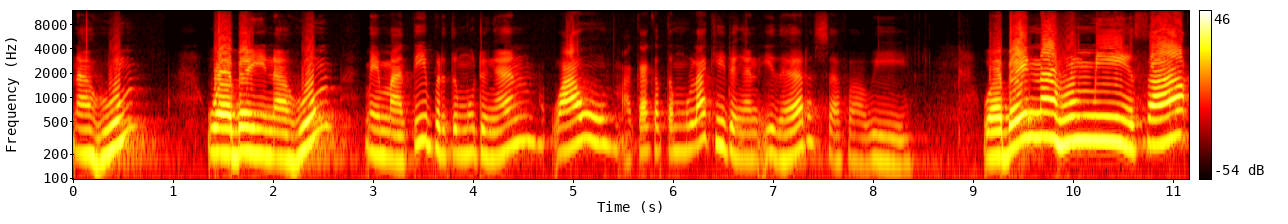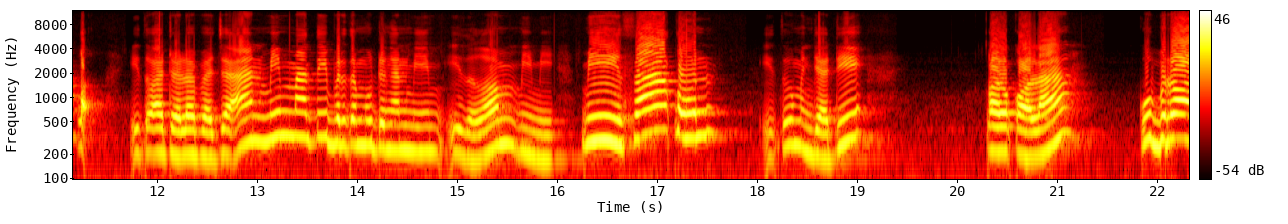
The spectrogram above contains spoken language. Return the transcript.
nahum wa bainahum mim mati bertemu dengan waw maka ketemu lagi dengan idhar safawi. Wa bainahum misaq itu adalah bacaan mim mati bertemu dengan mim idgham mimi. Misakun itu menjadi kolkola kubro.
